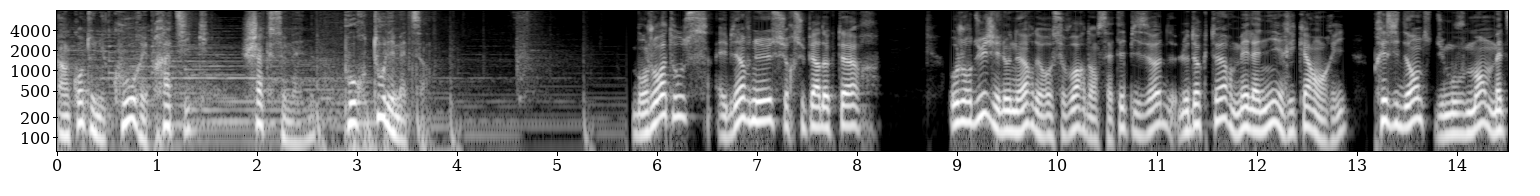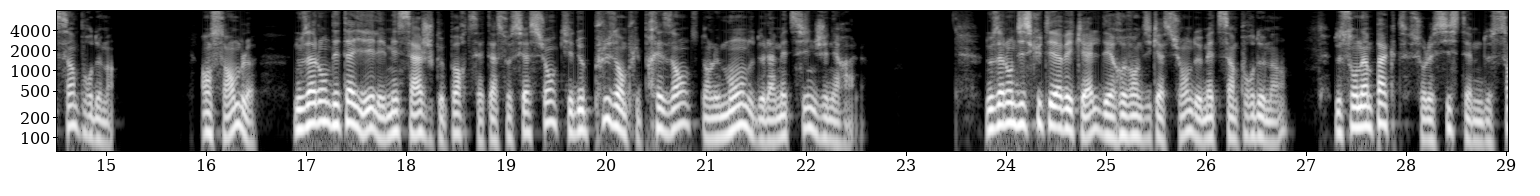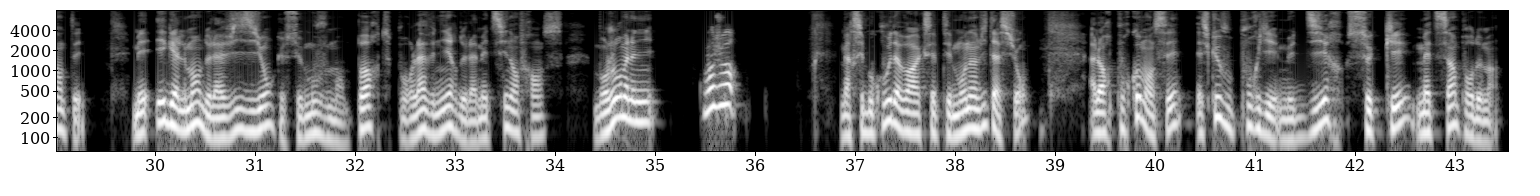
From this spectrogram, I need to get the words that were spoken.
Un contenu court et pratique chaque semaine pour tous les médecins. Bonjour à tous et bienvenue sur Super Docteur. Aujourd'hui, j'ai l'honneur de recevoir dans cet épisode le docteur Mélanie Ricard-Henry, présidente du mouvement Médecins pour demain. Ensemble, nous allons détailler les messages que porte cette association qui est de plus en plus présente dans le monde de la médecine générale. Nous allons discuter avec elle des revendications de Médecins pour demain, de son impact sur le système de santé, mais également de la vision que ce mouvement porte pour l'avenir de la médecine en France. Bonjour Mélanie. Bonjour. Merci beaucoup d'avoir accepté mon invitation. Alors pour commencer, est-ce que vous pourriez me dire ce qu'est Médecins pour demain?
